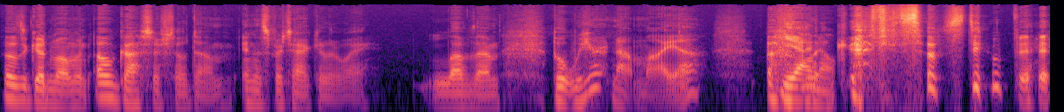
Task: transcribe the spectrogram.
That was a good moment. Oh, gosh, they're so dumb in a spectacular way. Love them. But we are not Maya. Yeah, I know. it's so stupid. It,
